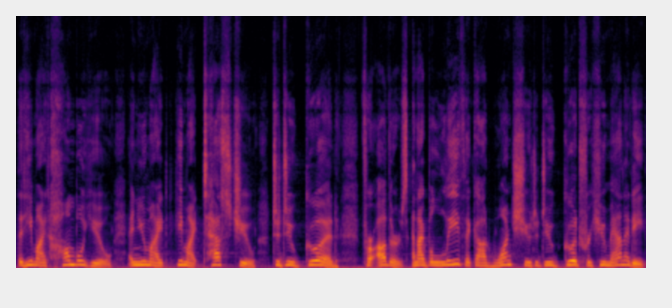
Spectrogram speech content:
that he might humble you and you might, he might test you to do good for others. And I believe that God wants you to do good for humanity.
